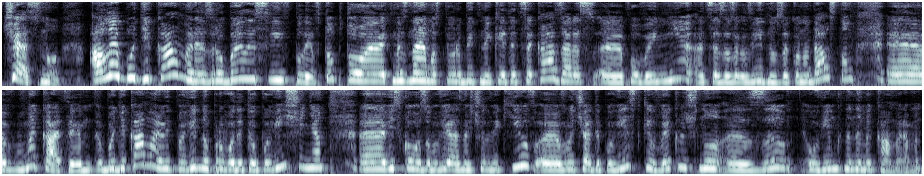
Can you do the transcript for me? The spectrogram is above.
Е, Чесно, але бодікамери зробили свій вплив. Тобто, е, як ми знаємо, співробітники ТЦК зараз е, повинні це за згідно з законодавством е, вмикати бодікамери, відповідно проводити оповіщення е, військовозобов'язаних чоловіків, е, вручати повістки виключно е, з увімкненими камерами.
